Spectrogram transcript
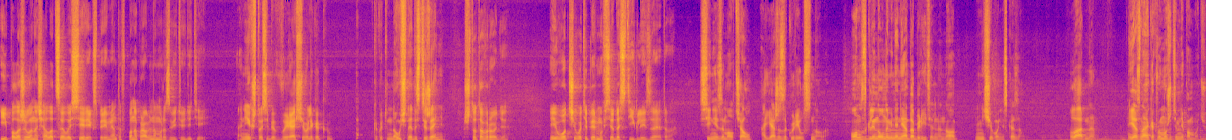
и положила начало целой серии экспериментов по направленному развитию детей. Они их что себе выращивали как какое-то научное достижение? Что-то вроде. И вот чего теперь мы все достигли из-за этого. Синий замолчал, а я же закурил снова. Он взглянул на меня неодобрительно, но ничего не сказал. Ладно, я знаю, как вы можете мне помочь.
